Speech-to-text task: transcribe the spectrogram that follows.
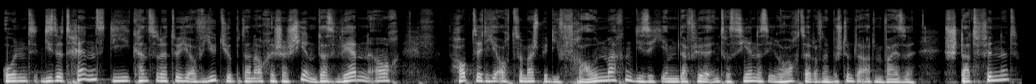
Und diese Trends, die kannst du natürlich auf YouTube dann auch recherchieren. Und das werden auch hauptsächlich auch zum Beispiel die Frauen machen, die sich eben dafür interessieren, dass ihre Hochzeit auf eine bestimmte Art und Weise stattfindet.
